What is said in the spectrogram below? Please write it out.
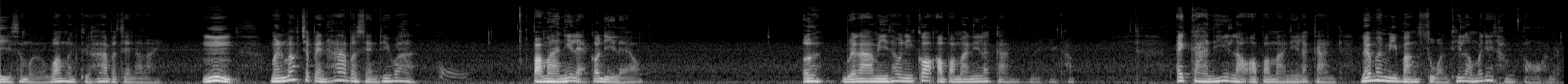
ดีเสมอว่ามันคือ 5%อะไร อืม มันมักจะเป็น5%ที่ว่า ประมาณนี้แหละก็ดีแล้ว เออ เวลามีเท่านี้ก็เอาประมาณนี้ละกันอะไรเงี้ยครับ ไอการที่เราเอาประมาณนี้ละกัน แล้วมันมีบางส่วนที่เราไม่ได้ทำต่อเนี่ย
